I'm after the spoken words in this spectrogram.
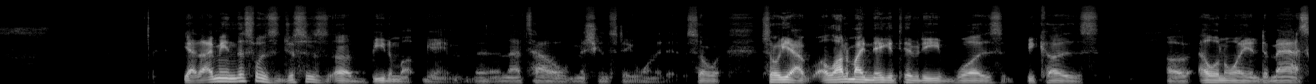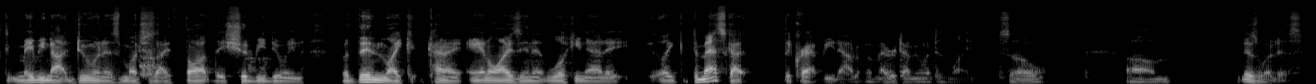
Yeah, I mean, this was just as a beat 'em up game, and that's how Michigan State wanted it. So, so yeah, a lot of my negativity was because of Illinois and Domask maybe not doing as much as I thought they should be doing. But then, like, kind of analyzing it, looking at it, like Domask got the crap beat out of him every time he went to the lane. So, um, it is what it is.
